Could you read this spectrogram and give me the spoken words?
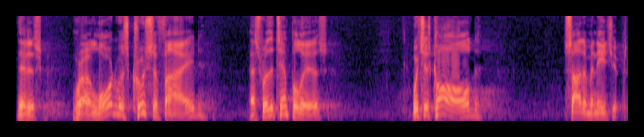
that is where our Lord was crucified. That's where the temple is, which is called Sodom and Egypt.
